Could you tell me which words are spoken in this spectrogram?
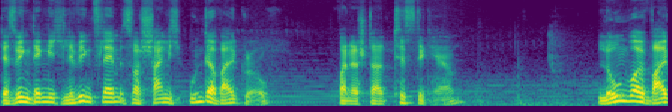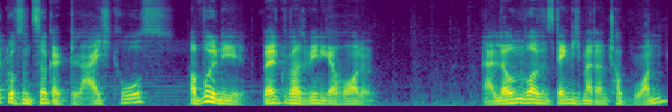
Deswegen denke ich, Living Flame ist wahrscheinlich unter Wildgrove. Von der Statistik her. Lone Wolf, Wildgrove sind circa gleich groß. Obwohl, nee, Wildgrove hat weniger Horde. Ja, Lone Wolf ist, denke ich mal, dann Top 1.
